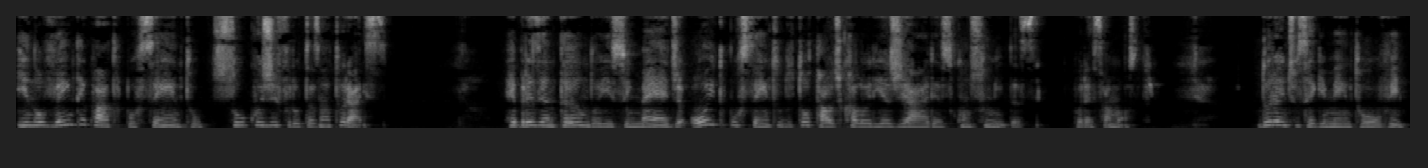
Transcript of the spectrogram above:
e 94% sucos de frutas naturais, representando isso em média 8% do total de calorias diárias consumidas por essa amostra. Durante o segmento houve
